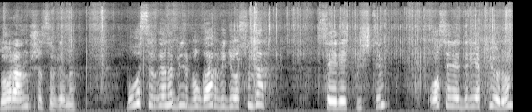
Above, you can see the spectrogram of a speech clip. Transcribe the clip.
Doğranmış ısırganı. Bu ısırganı bir Bulgar videosunda seyretmiştim. O senedir yapıyorum.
